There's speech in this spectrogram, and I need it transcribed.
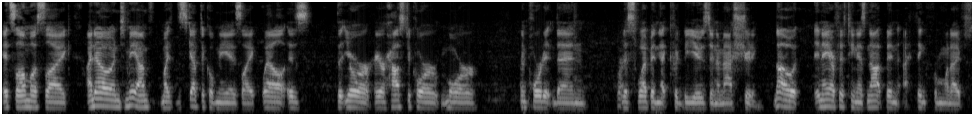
it's almost like I know, and to me, I'm my the skeptical me is like, well, is that your your house decor more important than right. this weapon that could be used in a mass shooting? No, an AR-15 has not been. I think from what I've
